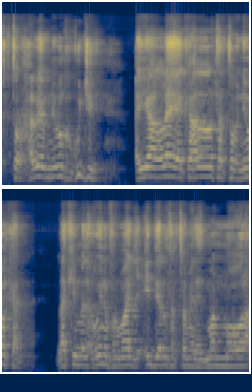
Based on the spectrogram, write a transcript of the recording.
doctor xabeeb nimanka ku jira ayaan leeyahay kaala la tartama nimankan. Laakiin madaxweyne farmaajo ciddii la tartami lahayd ma noola.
